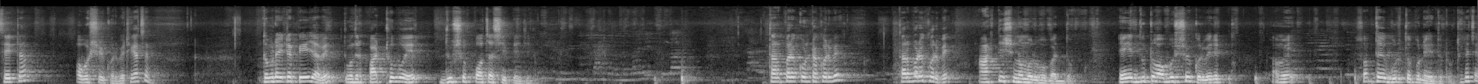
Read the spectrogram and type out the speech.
সেটা অবশ্যই করবে, ঠিক আছে? তোমরা এটা পেয়ে যাবে তোমাদের পাঠ্য বইয়ের দুশো পঁচাশি পেজে তারপরে কোনটা করবে? তারপরে করবে আটত্রিশ নম্বর উপপাদ্য। এই দুটো অবশ্যই করবে আমি সব থেকে গুরুত্বপূর্ণ এই দুটো, ঠিক আছে?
